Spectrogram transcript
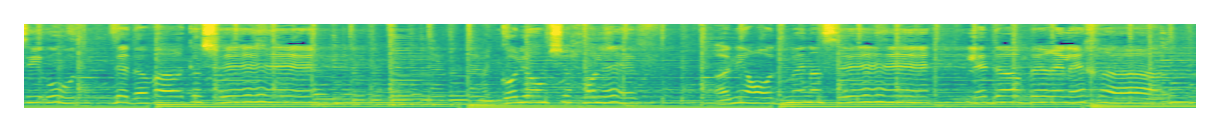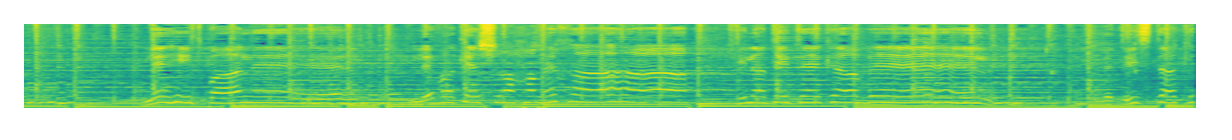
לברוח ממציאות זה דבר קשה. עם כל יום שחולף אני עוד מנסה לדבר אליך להתפלל, לבקש רחמך תפילתי תקבל ותסתכל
